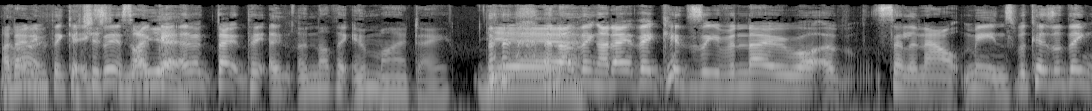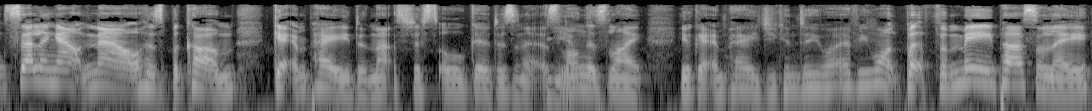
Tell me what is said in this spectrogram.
I don't even think it It's just exists. I, yet. get, I don't think another in my day. Yeah. another thing. I don't think kids even know what uh, selling out means because I think selling out now has become getting paid, and that's just all good, isn't it? As Yeah. long as like you're getting paid, you can do whatever you want. But for me personally,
